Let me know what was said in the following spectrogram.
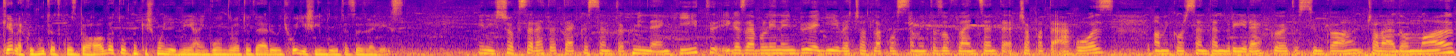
Kérlek, hogy mutatkozz be a hallgatóknak, és mondj egy néhány gondolatot erről, hogy hogy is indult ez az egész. Én is sok szeretettel köszöntök mindenkit. Igazából én egy bő egy éve csatlakoztam itt az Offline Center csapatához, amikor Szentendrére költöztünk a családommal.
